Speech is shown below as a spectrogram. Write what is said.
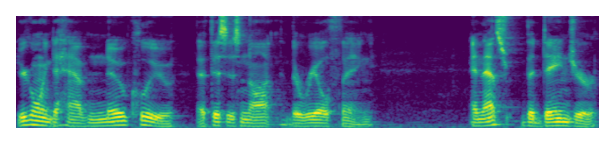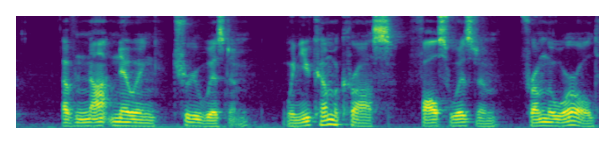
you're going to have no clue that this is not the real thing. And that's the danger of not knowing true wisdom. When you come across false wisdom from the world,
